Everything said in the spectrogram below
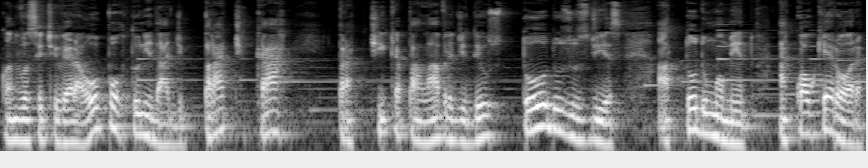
quando você tiver a oportunidade de praticar Pratique a palavra de Deus todos os dias, a todo momento, a qualquer hora.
